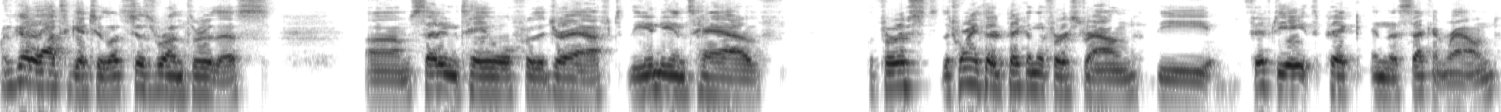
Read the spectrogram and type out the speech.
we've got a lot to get to. Let's just run through this. Um, setting the table for the draft, the Indians have the first, the 23rd pick in the first round, the 58th pick in the second round,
